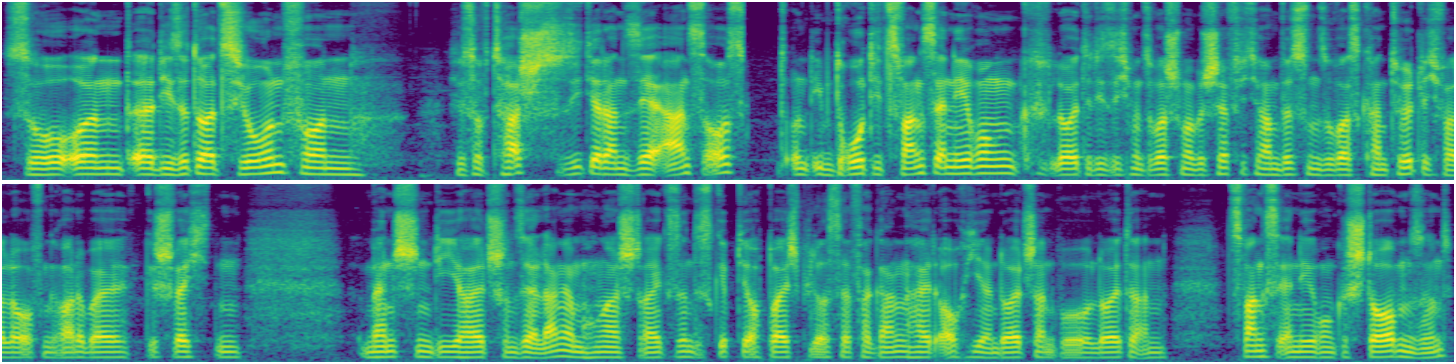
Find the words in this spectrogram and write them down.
So, und äh, die Situation von Yusuf Tasch sieht ja dann sehr ernst aus und ihm droht die Zwangsernährung. Leute, die sich mit sowas schon mal beschäftigt haben, wissen, sowas kann tödlich verlaufen, gerade bei geschwächten Menschen, die halt schon sehr lange im Hungerstreik sind. Es gibt ja auch Beispiele aus der Vergangenheit, auch hier in Deutschland, wo Leute an Zwangsernährung gestorben sind.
